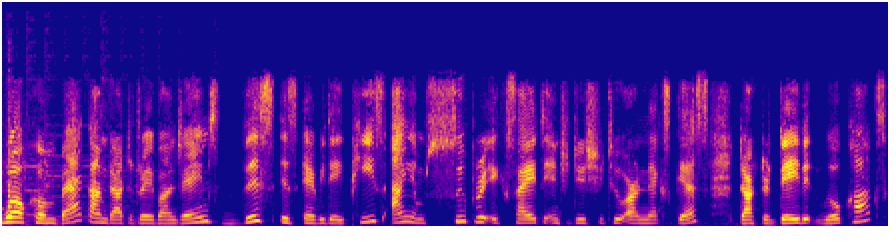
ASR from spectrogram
Welcome back. I'm Dr. Dravon James. This is Everyday Peace. I am super excited to introduce you to our next guest, Dr. David Wilcox.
